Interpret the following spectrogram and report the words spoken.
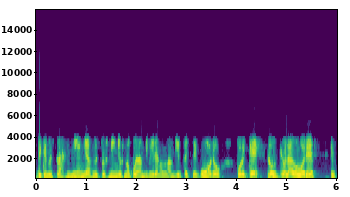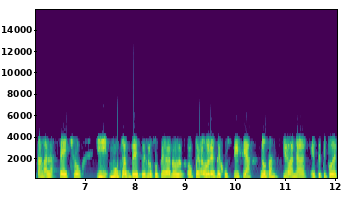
de que nuestras niñas, nuestros niños no puedan vivir en un ambiente seguro, porque los violadores están al acecho y muchas veces los operadores de justicia no sancionan este tipo de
